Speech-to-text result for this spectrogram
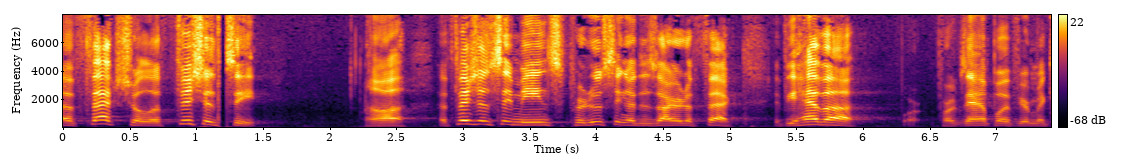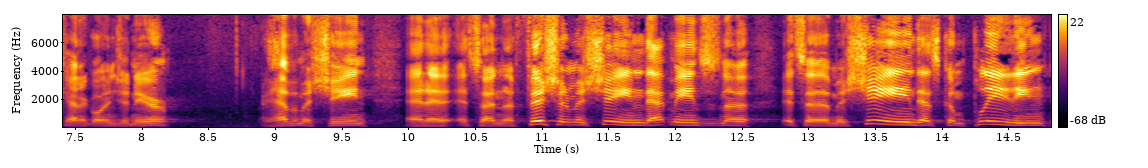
effectual, efficiency. Uh, efficiency means producing a desired effect. If you have a, for, for example, if you're a mechanical engineer, have a machine and it's an efficient machine. That means it's a machine that's completing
